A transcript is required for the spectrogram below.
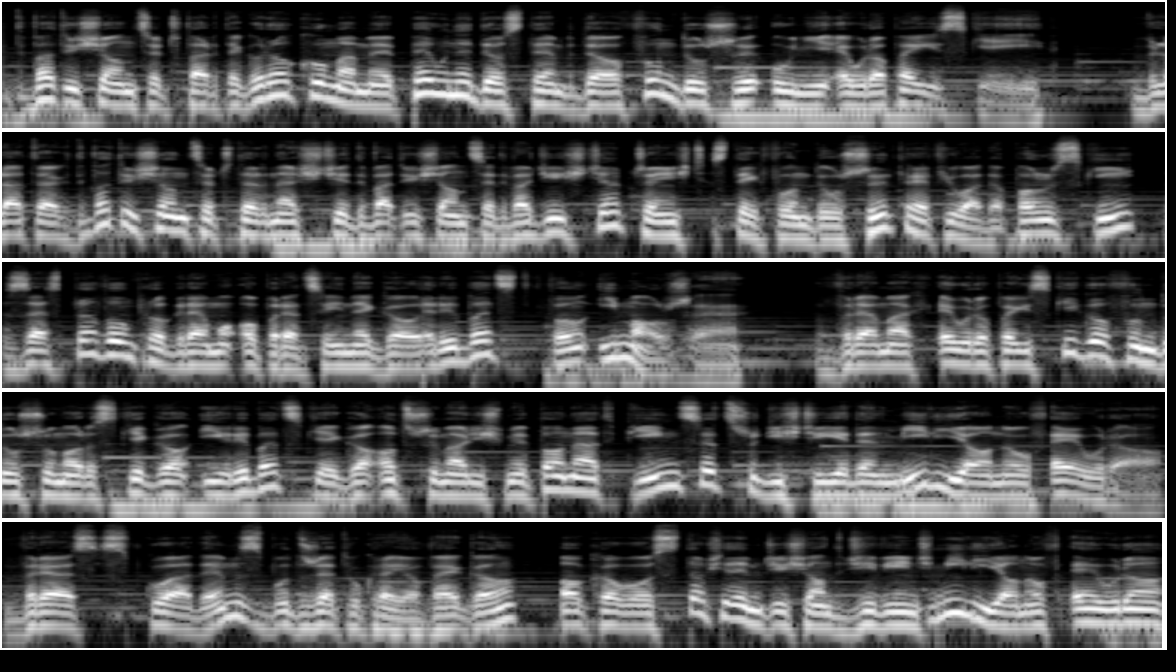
2004 roku mamy pełny dostęp do funduszy Unii Europejskiej. W latach 2014-2020 część z tych funduszy trafiła do Polski za sprawą programu operacyjnego Rybactwo i Morze. W ramach Europejskiego Funduszu Morskiego i Rybackiego otrzymaliśmy ponad 531 milionów euro. Wraz z wkładem z budżetu krajowego, około 179 milionów euro,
